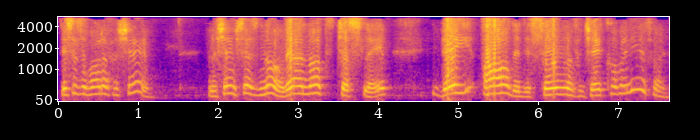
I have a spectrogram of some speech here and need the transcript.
This is the word of Hashem. And Hashem says, no, they are not just slaves. They are the descendants of Jacob and Israel.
